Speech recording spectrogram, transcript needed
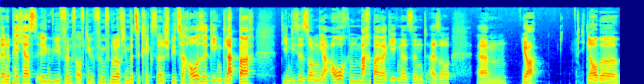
wenn du Pech hast, irgendwie 5 auf die 5-0 auf die Mütze kriegst, sondern spielst zu Hause gegen Gladbach, die in dieser Saison ja auch ein machbarer Gegner sind. Also ähm, ja, ich glaube,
